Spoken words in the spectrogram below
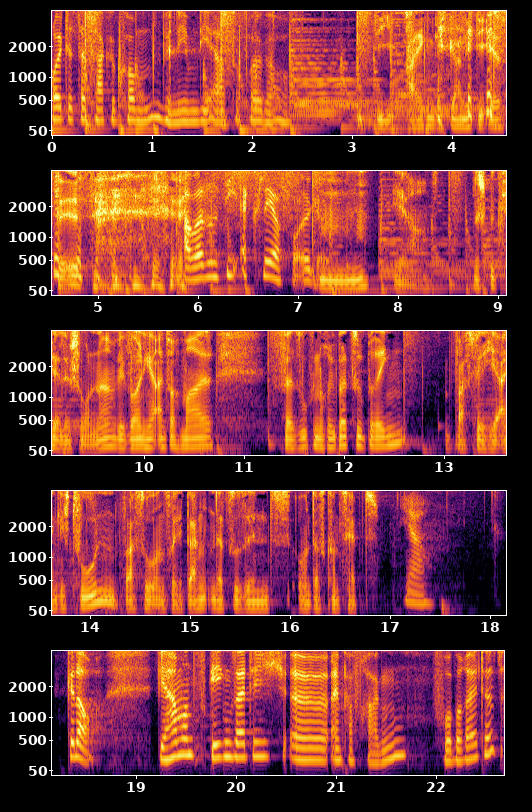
Heute ist der Tag gekommen. Wir nehmen die erste Folge auf. Die eigentlich gar nicht die erste ist. Aber es ist die Erklärfolge. Mhm, ja, eine spezielle schon. Ne? Wir wollen hier einfach mal versuchen rüberzubringen, was wir hier eigentlich tun, was so unsere Gedanken dazu sind und das Konzept. Ja, genau. Wir haben uns gegenseitig äh, ein paar Fragen vorbereitet,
